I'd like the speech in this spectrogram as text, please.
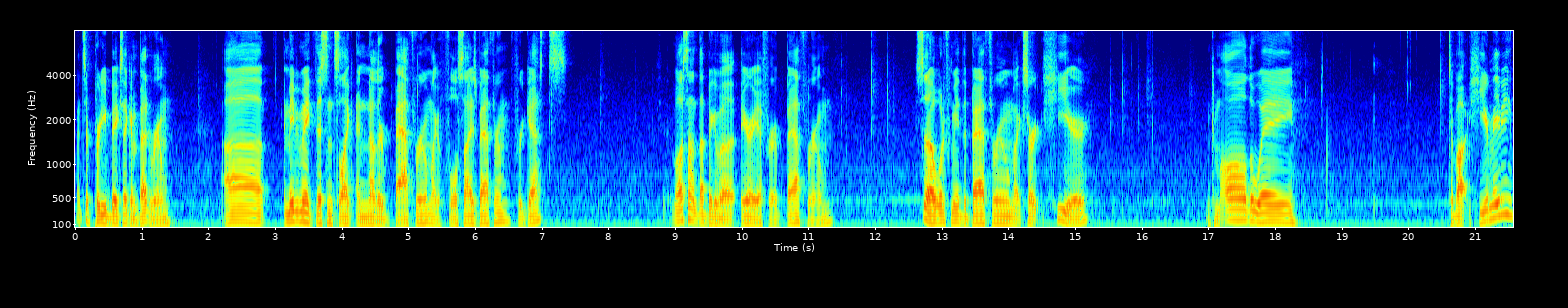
That's a pretty big second bedroom. Uh, and maybe make this into like another bathroom, like a full-size bathroom for guests. Well, that's not that big of an area for a bathroom. So, what if we made the bathroom like start here and come all the way to about here, maybe?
